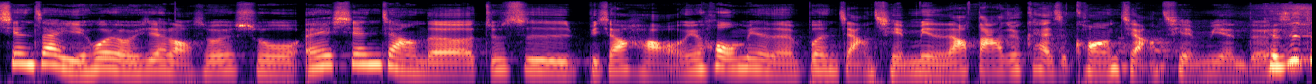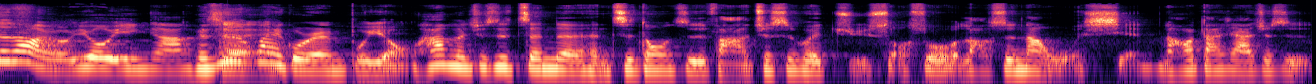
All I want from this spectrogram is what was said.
现在也会有一些老师会说：“哎，先讲的就是比较好，因为后面的人不能讲前面的，然后大家就开始狂讲前面的。”可是这倒有诱因啊。可是外国人不用，他们就是真的很自动自发，就是会举手说：“老师，那我先。”然后大家就是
